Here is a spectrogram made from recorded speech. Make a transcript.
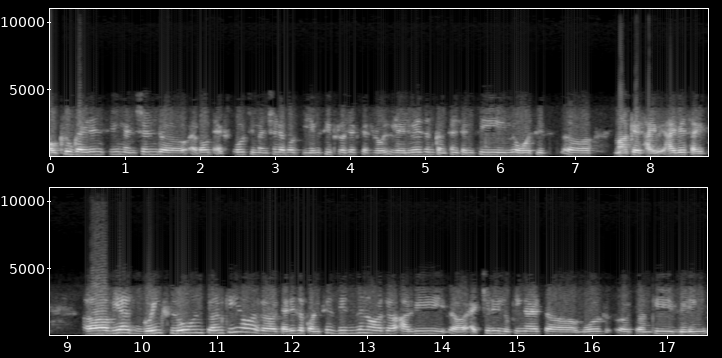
outlook guidance you mentioned uh, about exports, you mentioned about PMC projects at railways and consultancy in overseas uh, market, highway, highway side. Uh, we are going slow on turnkey or uh, that is a conscious decision or uh, are we uh, actually looking at uh, more uh, turnkey bidding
